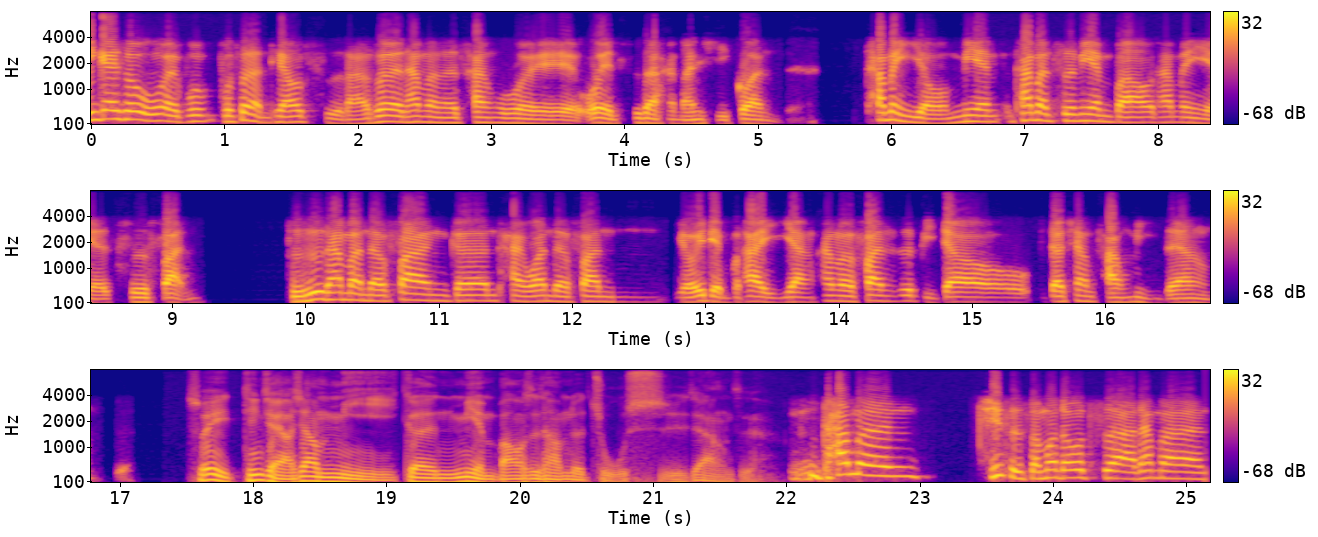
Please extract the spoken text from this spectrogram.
应该说我也不不是很挑食啦，所以他们的餐我也我也吃的还蛮习惯的。他们有面，他们吃面包，他们也吃饭，只是他们的饭跟台湾的饭有一点不太一样，他们饭是比较比较像长米这样子。所以听起来好像米跟面包是他们的主食这样子。嗯，他们。其实什么都吃啊，他们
